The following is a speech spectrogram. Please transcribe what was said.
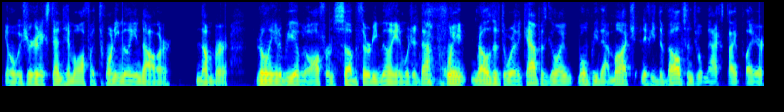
you know, if you're going to extend him off a 20 million dollar number, you're only going to be able to offer him sub 30 million, which at that point, relative to where the cap is going, won't be that much. And if he develops into a max type player,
